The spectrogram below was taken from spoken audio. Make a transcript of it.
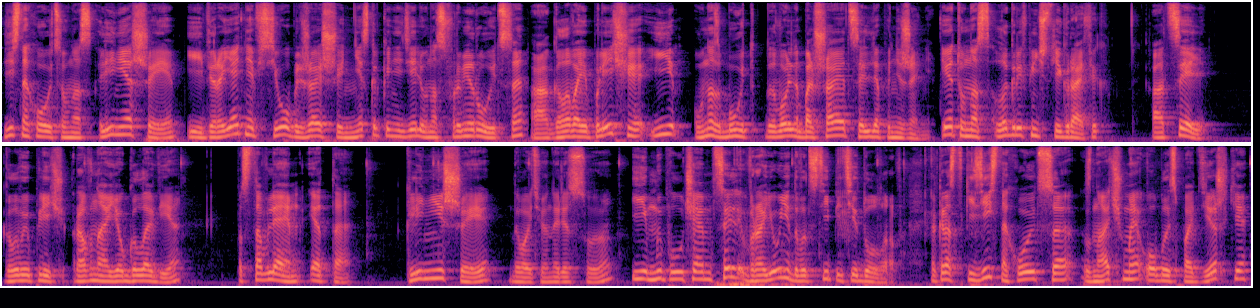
Здесь находится у нас линия шеи, и вероятнее всего в ближайшие несколько недель у нас сформируется а, голова и плечи, и у нас будет довольно большая цель для понижения. Это у нас логарифмический график, а цель головы и плеч равна ее голове. Подставляем это к линии шеи, давайте ее нарисую, и мы получаем цель в районе 25 долларов. Как раз таки здесь находится значимая область поддержки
